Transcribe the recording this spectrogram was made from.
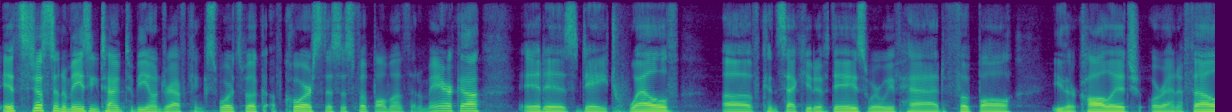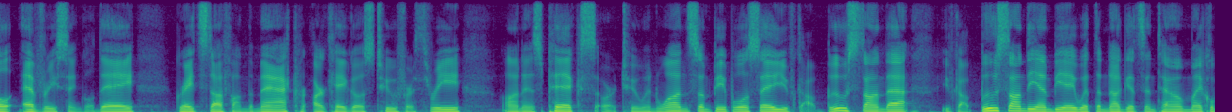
It's just an amazing time to be on DraftKings Sportsbook. Of course, this is football month in America. It is day 12 of consecutive days where we've had football, either college or NFL, every single day. Great stuff on the MAC. RK goes two for three on his picks or two and one. Some people will say you've got boost on that. You've got boost on the NBA with the Nuggets in town. Michael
